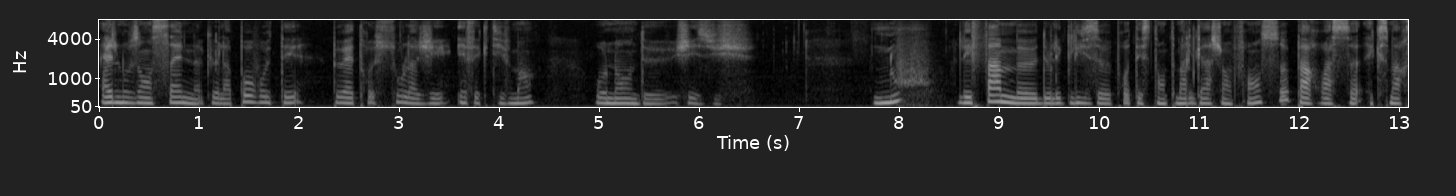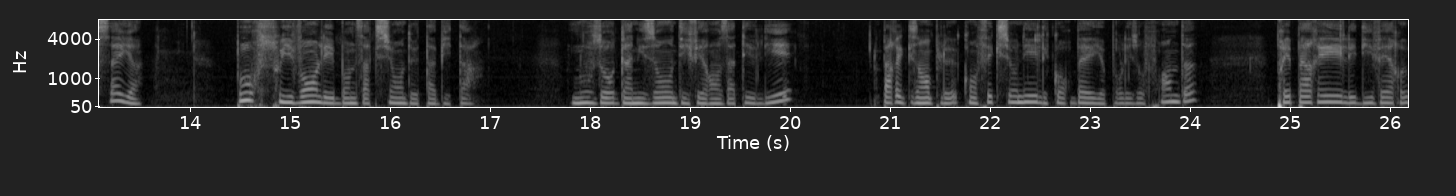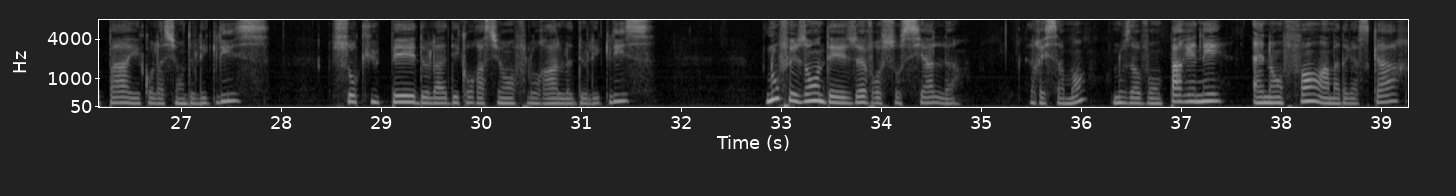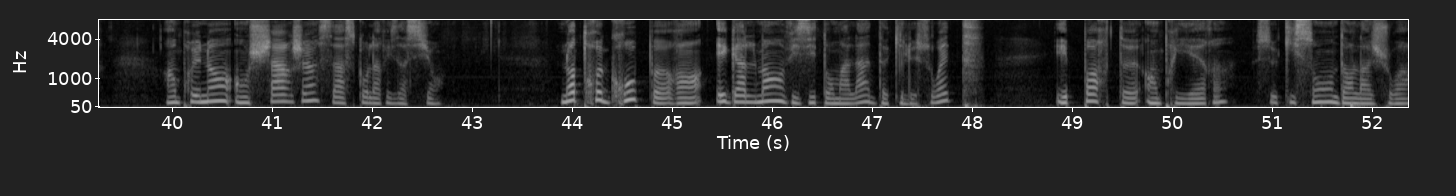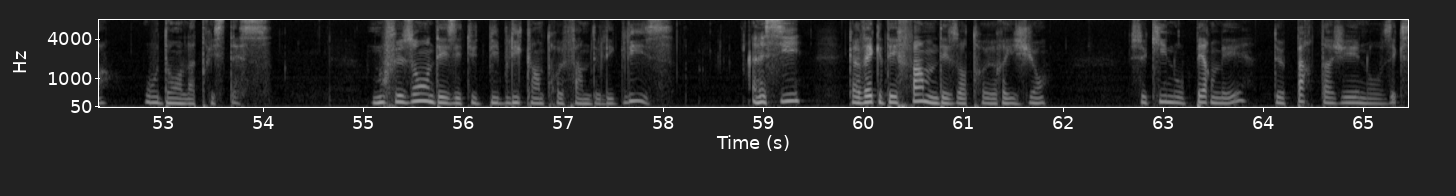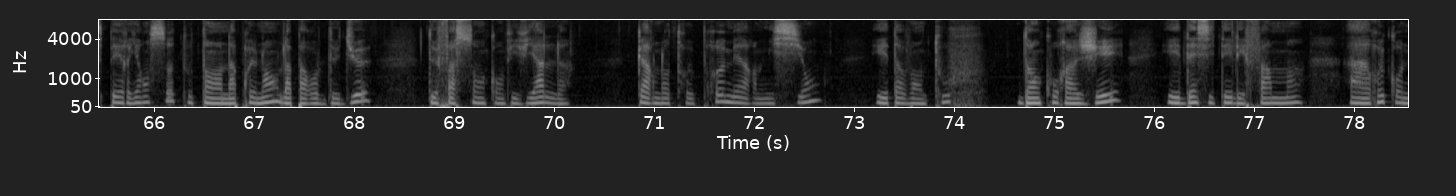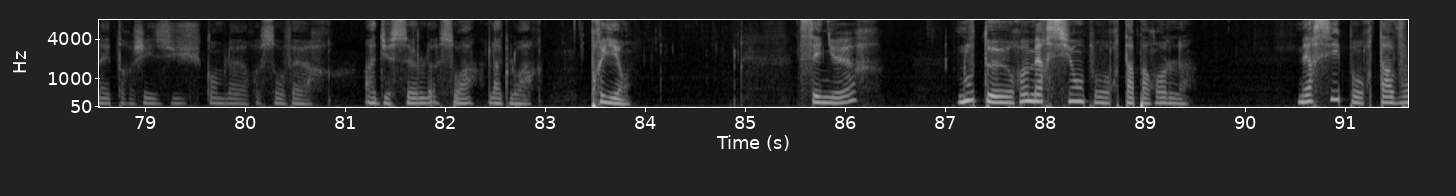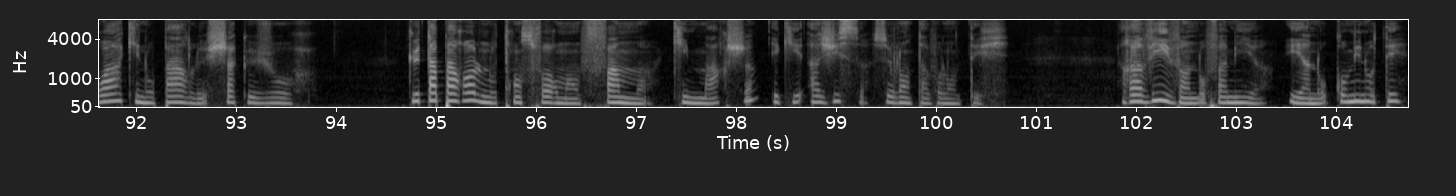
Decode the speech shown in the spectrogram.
elle nous enseigne que la pauvreté peut être soulagée effectivement au nom de jésus nous femmesde l'église protestante malgache en france paroisse ax-marseille poursuivons les bonnes actions de tabita nous organisons différents ateliers par exemple confectionner les corbeills pour les offrandes préparer les divers repas et collation de l'église s'occuper de la décoration florale de l'église nous faisons des oeuvres sociales récemment nous avons parrané enfant à madagascar en prenant en charge sa scolarisation notre groupe rend également visite au malades qui le souhaitent et porte en prière ceux qui sont dans la joie ou dans la tristesse nous faisons des études bibliques entre femmes de l'église ainsi qu'avec des femmes des autres régions ce qui nous permet partager nos expériences tout en apprenant la parole de dieu de façon conviviale car notre première mission est avant tout d'encourager et d'inciter les femmes à reconnaître jésus comme leur sauveur adieu seul soit la gloire prions seigneur nous te remercions pour ta parole merci pour ta voix qui nous parle chaque jour ta parole nous transforme en femmes qui marche et qui agissen selon ta volonté ravive en nos familles et à nos communautés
